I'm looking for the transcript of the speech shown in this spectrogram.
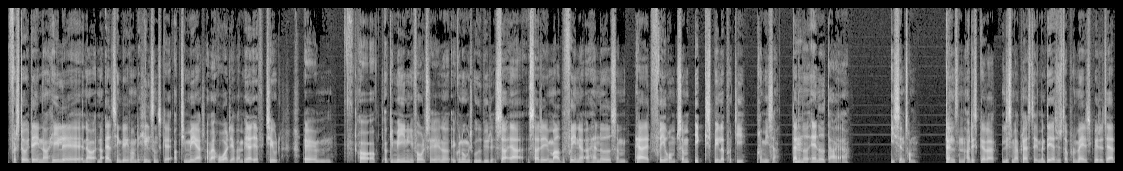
forstå ideen, når, hele, når, når alting virker som om det hele tiden skal optimeres og være hurtigere og være mere effektivt. Øhm, og, og, og give mening i forhold til noget økonomisk udbytte, så er, så er det meget befriende at have noget, som her er et frirum, som ikke spiller på de præmisser. Der er mm. noget andet, der er i centrum dannelsen, og det skal der ligesom være plads til. Men det, jeg synes, der er problematisk ved det, det er, at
